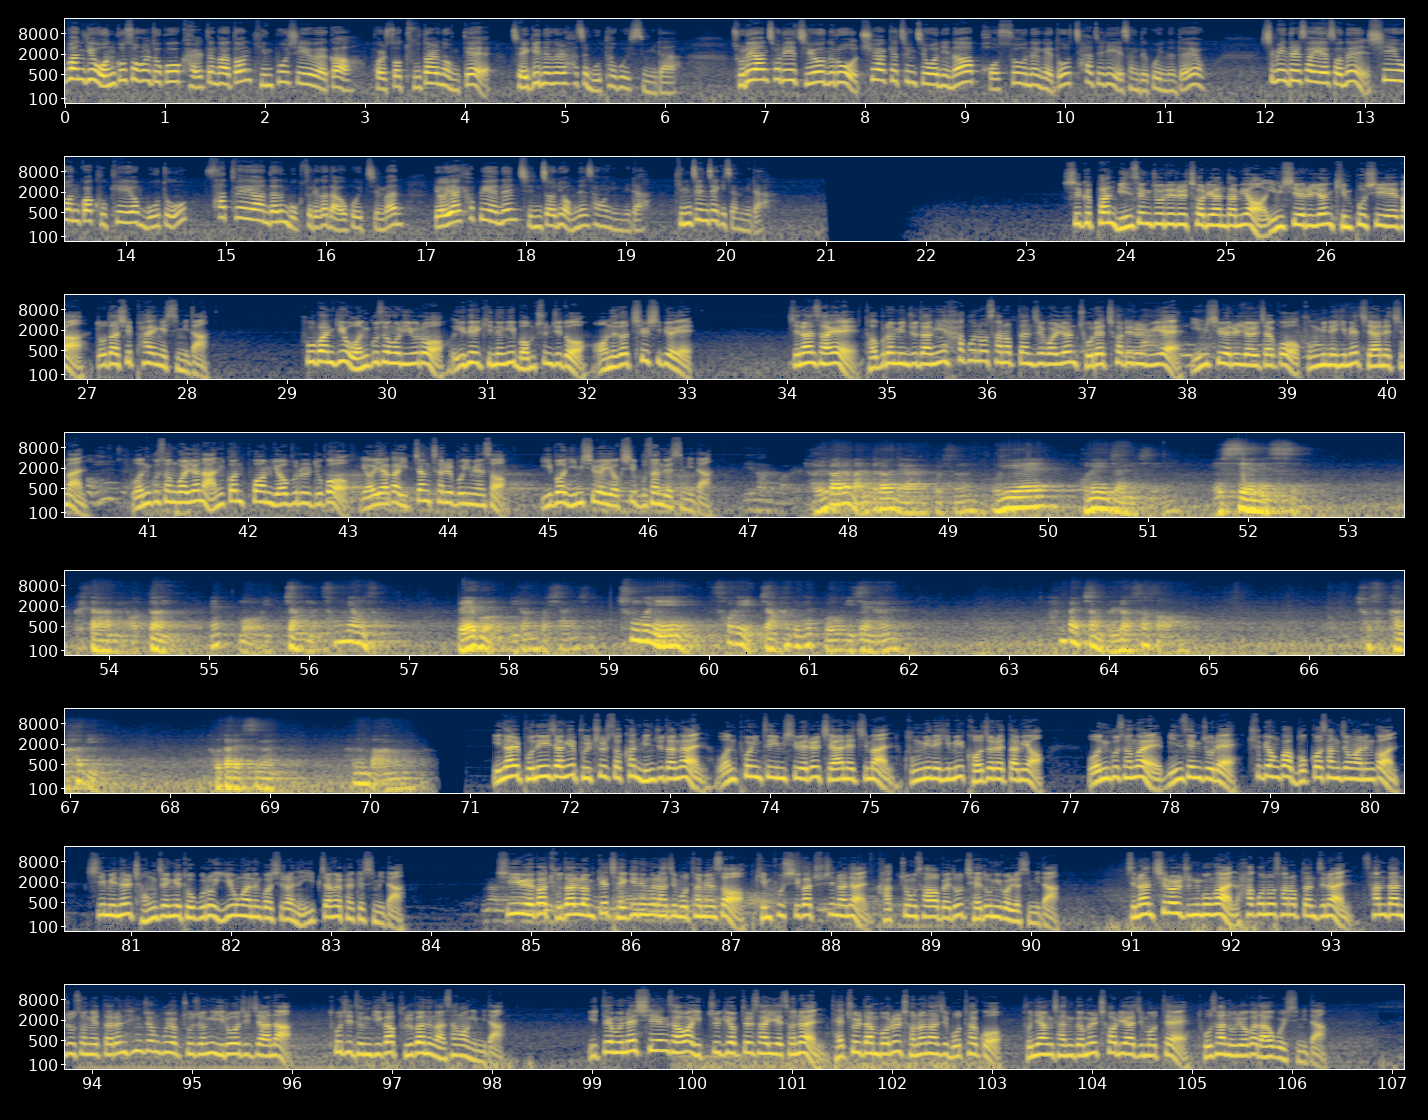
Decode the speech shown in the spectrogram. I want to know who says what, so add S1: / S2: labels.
S1: 후반기 원구성을 두고 갈등하던 김포시의회가 벌써 두 달 넘게 재기능을 하지 못하고 있습니다. 조례안 처리 지연으로 취약계층 지원이나 버스 운행에도 차질이 예상되고 있는데요. 시민들 사이에서는 시의원과 국회의원 모두 사퇴해야 한다는 목소리가 나오고 있지만 여야 협의에는 진전이 없는 상황입니다. 김진재 기자입니다.
S2: 시급한 민생 조례를 처리한다며 임시회를 연 김포시의회가 또다시 파행했습니다. 후반기 원구성을 이유로 의회 기능이 멈춘 지도 어느덧 70여일. 지난 4일 더불어민주당이 하구노 산업단지 관련 조례 처리를 위해 임시회를 열자고 국민의힘에 제안했지만 원구성 관련 안건 포함 여부를 두고 여야가 입장차를 보이면서 이번 임시회 역시 무산됐습니다.
S3: 결과를 만들어내야 할 곳은 의회 본회의장이지 SNS 그 다음에 어떤 예? 뭐 입장문 성명서 외부 이런 것이 아니죠. 충분히 서로의 입장 확인했고 이제는 한 발짝 물러서서 조속한 합의 도달했으면 하는 마음입니다.
S2: 이날 본회의장에 불출석한 민주당은 원포인트 임시회를 제안했지만 국민의힘이 거절했다며 원구성을 민생조례, 추경과 묶어 상정하는 건 시민을 정쟁의 도구로 이용하는 것이라는 입장을 밝혔습니다. 시의회가 두 달 넘게 재기능을 하지 못하면서 김포 씨가 추진하는 각종 사업에도 제동이 걸렸습니다. 지난 7월 준공한 하고노 산업단지는 산단 조성에 따른 행정구역 조정이 이루어지지 않아 토지 등기가 불가능한 상황입니다. 이 때문에 시행사와 입주기업들 사이에서는 대출 담보를 전환하지 못하고 분양 잔금을 처리하지 못해 도산 우려가 나오고 있습니다.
